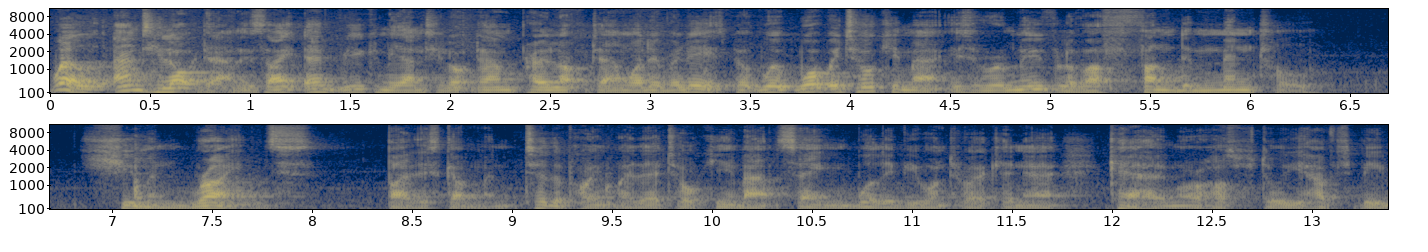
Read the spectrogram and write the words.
Well, anti-lockdown is like you can be anti-lockdown, pro-lockdown, whatever it is. But what we're talking about is a removal of our fundamental human rights by this government to the point where they're talking about saying, well, if you want to work in a care home or a hospital, you have to be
